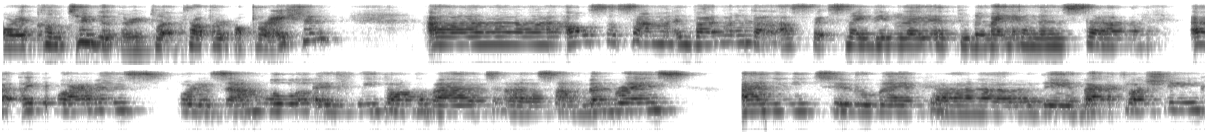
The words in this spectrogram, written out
or a contributor to a proper operation. Uh, also, some environmental aspects may be related to the maintenance uh, uh, requirements. For example, if we talk about uh, some membranes and you need to make uh, the back flushing,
